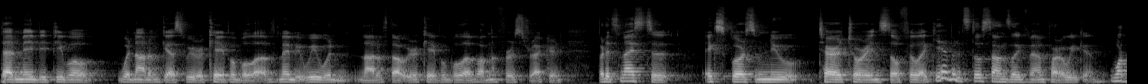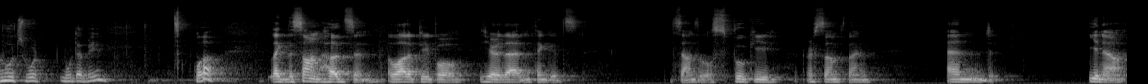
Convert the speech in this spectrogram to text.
that maybe people would not have guessed we were capable of. Maybe we would not have thought we were capable of on the first record. But it's nice to explore some new territory and still feel like, yeah, but it still sounds like Vampire Weekend. What moods would, would that be? Well, like the song Hudson, a lot of people hear that and think it's it sounds a little spooky or something. And you know,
